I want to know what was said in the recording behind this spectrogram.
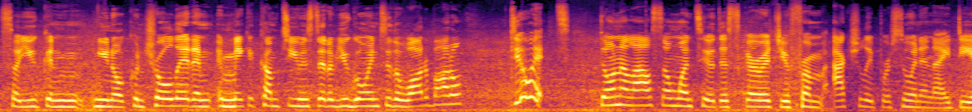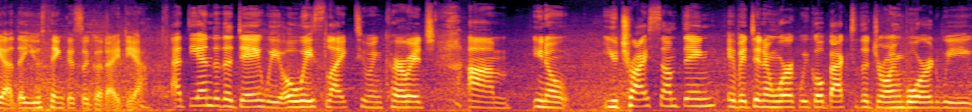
so you can you know control it and, and make it come to you instead of you going to the water bottle do it. Don't allow someone to discourage you from actually pursuing an idea that you think is a good idea. At the end of the day, we always like to encourage, um, you know, you try something if it didn't work we go back to the drawing board we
